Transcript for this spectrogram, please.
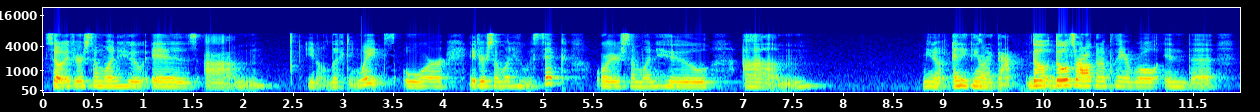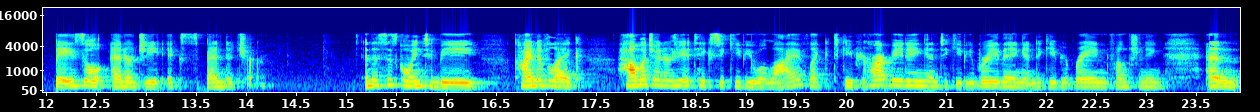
So if you're someone who is um, you know, lifting weights, or if you're someone who is sick, or you're someone who, um, you know, anything like that. Th those are all going to play a role in the basal energy expenditure. And this is going to be kind of like how much energy it takes to keep you alive, like to keep your heart beating and to keep you breathing and to keep your brain functioning, and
